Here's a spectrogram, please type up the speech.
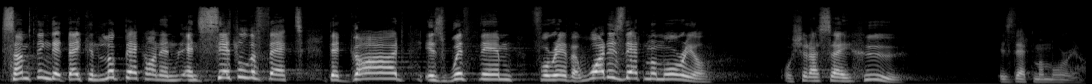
something that they can look back on and, and settle the fact that God is with them forever. What is that memorial? Or should I say, who is that memorial?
